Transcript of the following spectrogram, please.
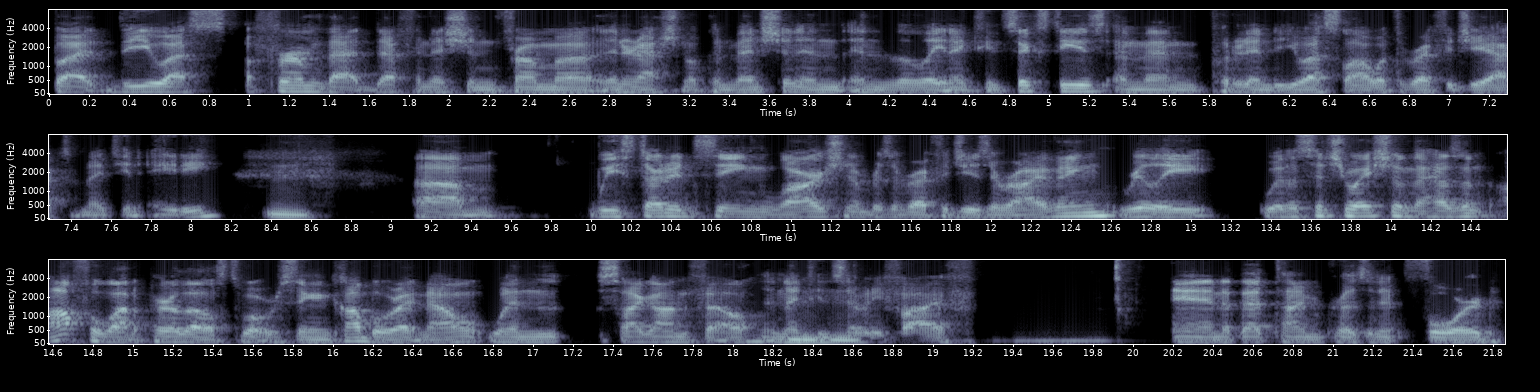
but the U.S. affirmed that definition from an international convention in, in the late 1960s, and then put it into U.S. law with the Refugee Act of 1980. Mm um, we started seeing large numbers of refugees arriving, really with a situation that has an awful lot of parallels to what we're seeing in Kabul right now when Saigon fell in mm-hmm. 1975. And at that time, President Ford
